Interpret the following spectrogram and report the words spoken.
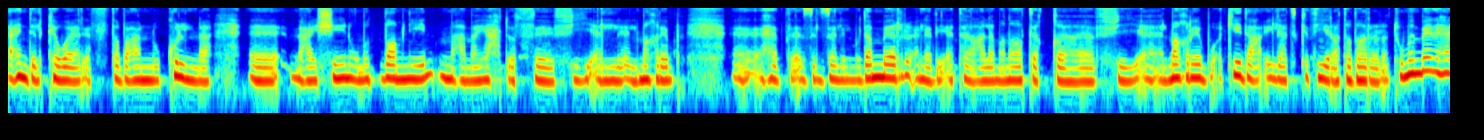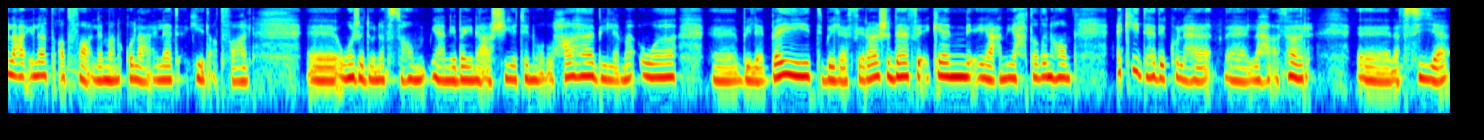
عند الكوارث. طبعا كلنا آه، عايشين ومتضامنين مع ما يحدث في المغرب. هذا الزلزال المدمر الذي أتى على مناطق في المغرب وأكيد عائلات كثيرة تضررت. ومن بينها العائلات أطفال. لما نقول عائلات أكيد أطفال. وجدوا نفسهم يعني بين عشية وضحاها بلا مأوى بلا بيت بلا فراش دافئ كان يعني يحتضنهم. أكيد هذه كلها آه، لها أثار آه، نفسية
